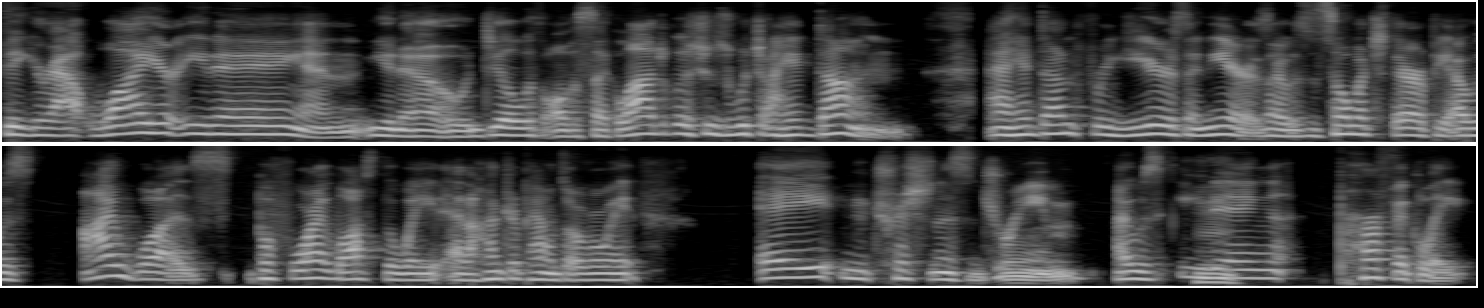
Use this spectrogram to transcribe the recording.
figure out why you're eating and you know deal with all the psychological issues which i had done i had done for years and years i was in so much therapy i was i was before i lost the weight at 100 pounds overweight a nutritionist dream. I was hmm. eating mm. perfectly,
